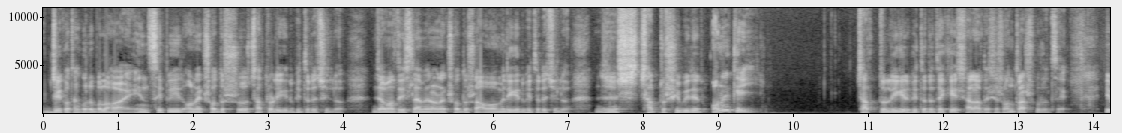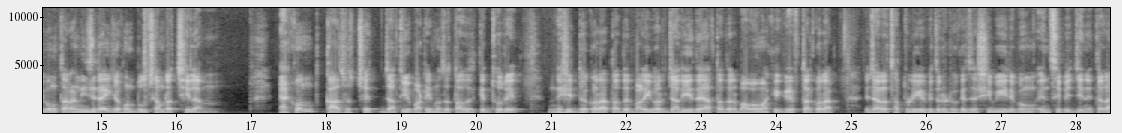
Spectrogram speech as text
যে কথাগুলো বলা হয়, এনসিপির অনেক সদস্য ছাত্রলীগের ভিতরে ছিল, জামাতে ইসলামের অনেক সদস্য আওয়ামী লীগের ভিতরে ছিল। যে ছাত্র শিবিরের অনেকেই ছাত্রলীগের ভিতরে থেকে সারা দেশে সন্ত্রাস করেছে। এবং তারা নিজেরাই যখন বলছে, আমরা ছিলাম এখন কাজ হচ্ছে জাতীয় পার্টির মধ্যে তাদেরকে ধরে নিষিদ্ধ করা, তাদের বাড়িঘর জ্বালিয়ে দেয়া, তাদের বাবা মাকে গ্রেফতার করা, যারা ছাত্রলীগের ভিতরে ঢুকেছে, শিবির এবং এনসিপির যে নেতারা,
